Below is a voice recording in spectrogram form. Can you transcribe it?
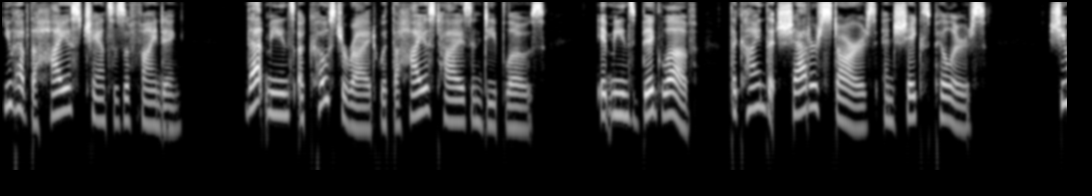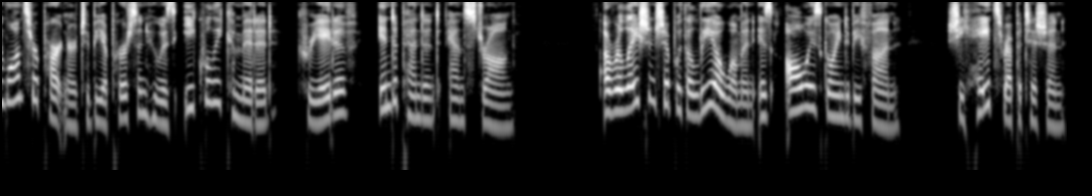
you have the highest chances of finding. That means a coaster ride with the highest highs and deep lows. It means big love, the kind that shatters stars and shakes pillars. She wants her partner to be a person who is equally committed, creative, independent, and strong. A relationship with a Leo woman is always going to be fun. She hates repetition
